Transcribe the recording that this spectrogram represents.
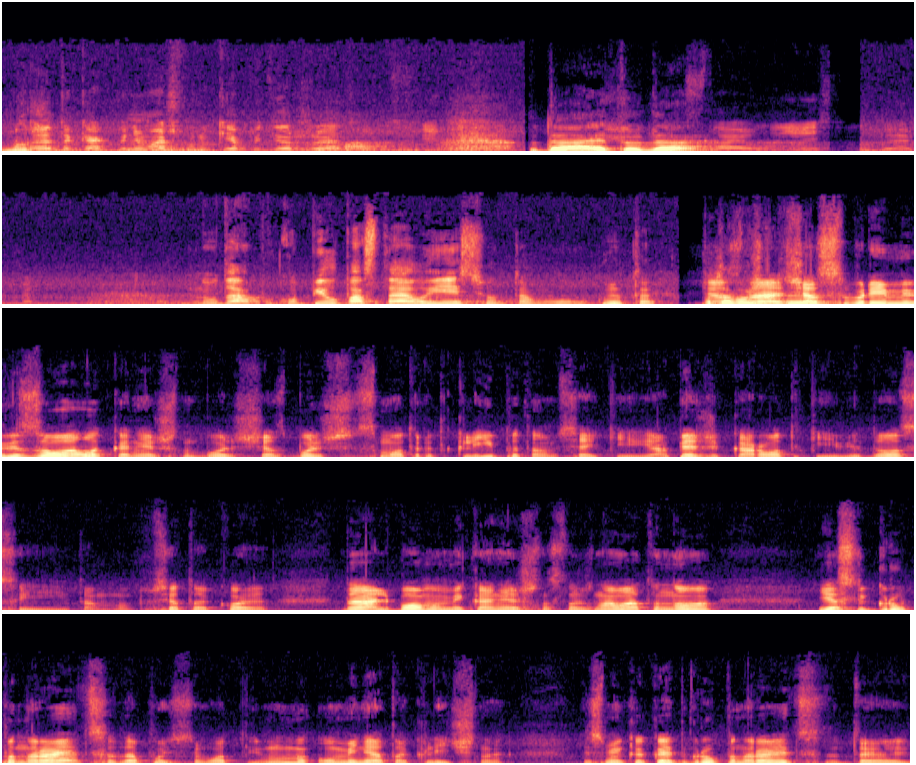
Ну это как, понимаешь, в руке подержать. вот, и- Да, это да. Поставил, есть он, да, как- Ну да, купил, поставил, есть он там. у, это. Сейчас, Потому да, что- сейчас время визуала, конечно, больше. Сейчас больше смотрят клипы, там всякие, опять же, короткие видосы и там все такое. Да, альбомами, конечно, сложновато, но если группа нравится, допустим, вот у меня так лично, если мне какая-то группа нравится, то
